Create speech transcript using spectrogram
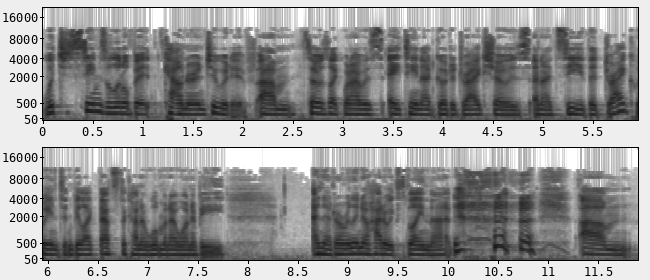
which seems a little bit counterintuitive. Um, so it was like when I was 18, I'd go to drag shows and I'd see the drag queens and be like, that's the kind of woman I want to be. And I don't really know how to explain that. um,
